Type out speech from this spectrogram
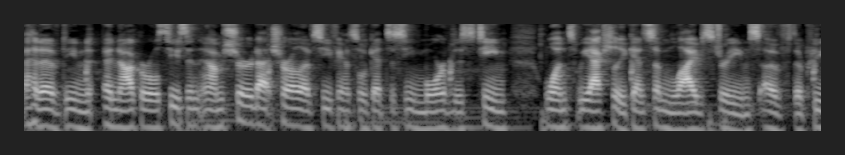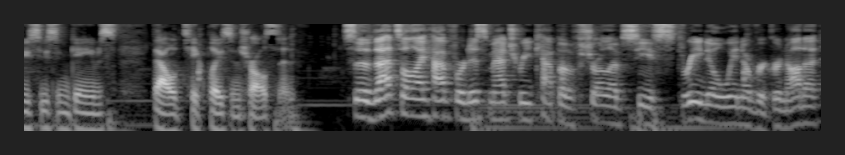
ahead of the inaugural season, and I'm sure that Charlotte FC fans will get to see more of this team once we actually get some live streams of the preseason games that will take place in Charleston. So that's all I have for this match recap of Charlotte FC's 3-0 win over Grenada.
